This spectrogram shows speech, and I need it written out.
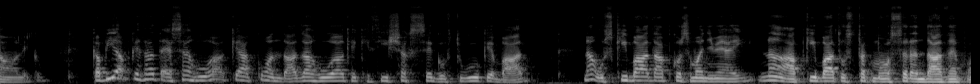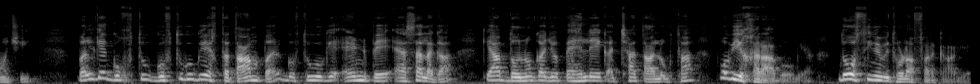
अलैक्म कभी आपके साथ ऐसा हुआ कि आपको अंदाज़ा हुआ कि किसी शख्स से गुफ्तु के बाद ना उसकी बात आपको समझ में आई ना आपकी बात उस तक मौसर अंदाज में पहुँची बल्कि गुफ्तु गुफ्तु के अख्ताम पर गुफ्तु के एंड पे ऐसा लगा कि आप दोनों का जो पहले एक अच्छा ताल्लुक था वो भी ख़राब हो गया दोस्ती में भी थोड़ा फ़र्क आ गया।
